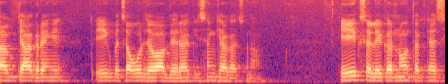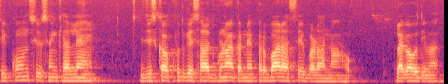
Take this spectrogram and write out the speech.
अब क्या करेंगे? तो एक बच्चा और जवाब दे रहा है कि संख्या का चुनाव। एक से लेकर नौ तक ऐसी कौन सी संख्या लें जिसका खुद के साथ गुणा करने पर बारह से बड़ा ना हो? लगाओ दिमाग।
